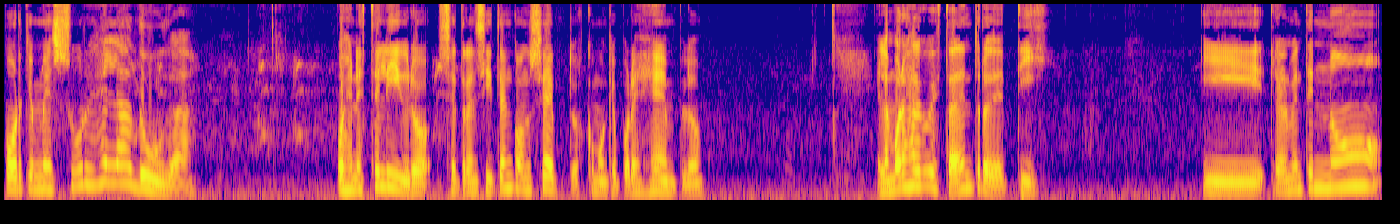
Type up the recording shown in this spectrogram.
Porque me surge la duda, pues en este libro se transitan conceptos como que, por ejemplo, el amor es algo que está dentro de ti. Y realmente no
